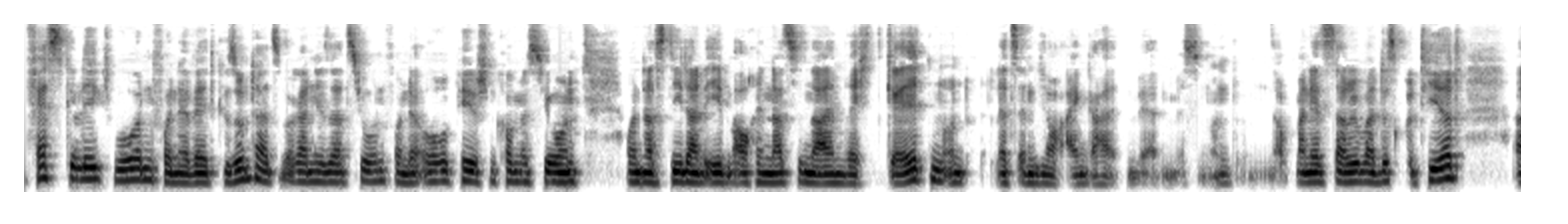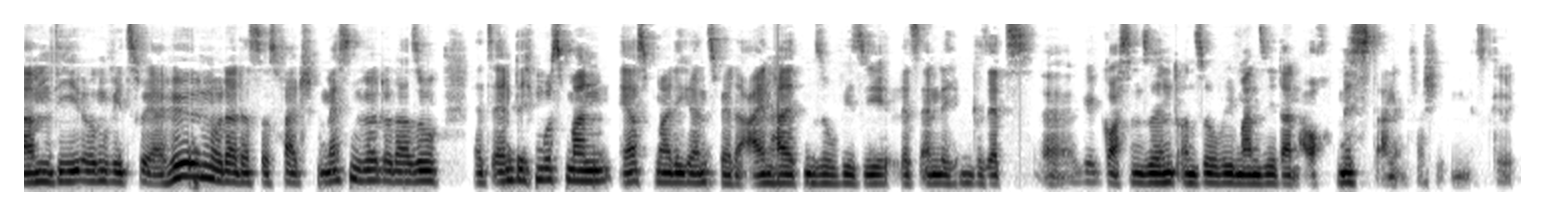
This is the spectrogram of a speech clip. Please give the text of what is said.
festgelegt wurden von der Weltgesundheitsorganisation, von der Europäischen Kommission und dass die dann eben auch in nationalem Recht gelten und letztendlich auch eingehalten werden müssen. Und ob man jetzt darüber diskutiert, ähm, die irgendwie zu erhöhen oder dass das falsch gemessen wird oder so, letztendlich muss man erstmal die Grenzwerte einhalten, so wie sie letztendlich im Gesetz äh, gegossen sind und so wie man sie dann auch misst an den verschiedenen Messgeräten.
